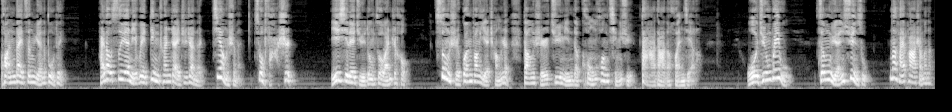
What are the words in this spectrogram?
款待增援的部队，还到寺院里为定川寨之战的将士们做法事。一系列举动做完之后，宋史官方也承认，当时居民的恐慌情绪大大的缓解了。我军威武，增援迅速，那还怕什么呢？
